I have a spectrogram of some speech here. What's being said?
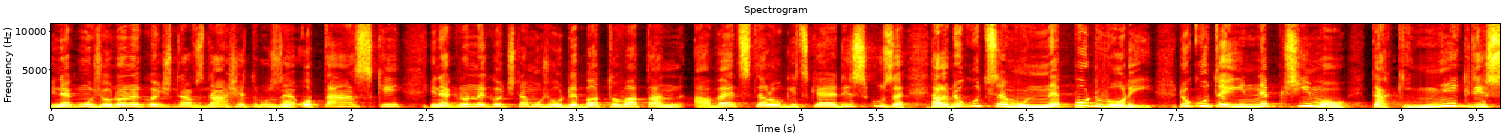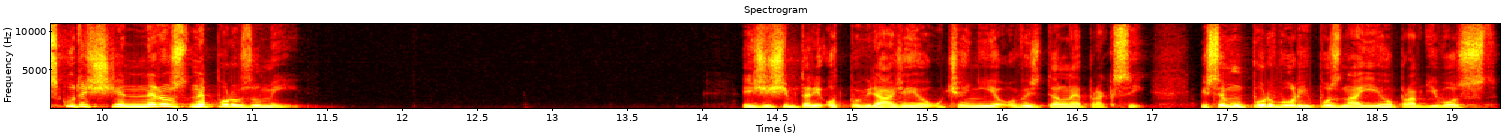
jinak můžou do nekonečna vznášet různé otázky, jinak do nekonečna můžou debatovat a, a vést teologické diskuze. Ale dokud se mu nepodvolí, dokud jej nepřijmou, tak nikdy skutečně neroz, neporozumí. Ježíš jim tady odpovídá, že jeho učení je ověřitelné praxi. Když se mu podvolí, poznají jeho pravdivost,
